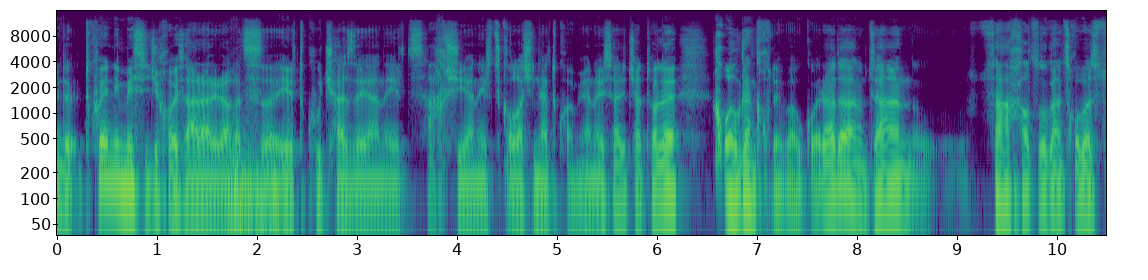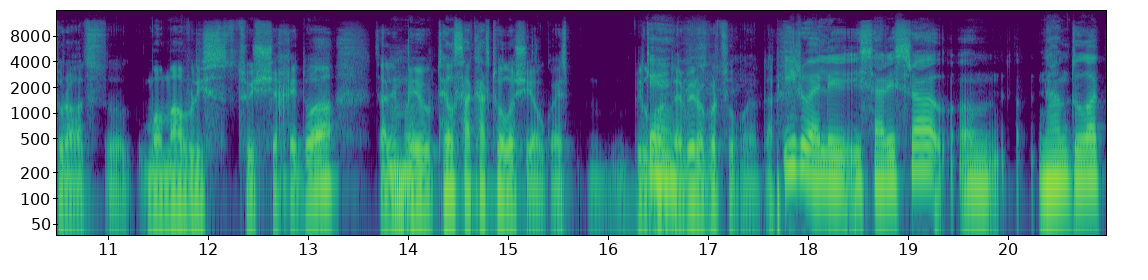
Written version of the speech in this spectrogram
იმიტომ თქვენი მესიჯი ხო ეს არ არის რაღაც ერთ ქუჩაზე ან ერთ სახში ან ერთ სკოლაში ნათქვამი. ანუ ეს არის ჩათვალე ყველგან ხდება უკვე რა და ანუ ძალიან საახალწლო განწყობაც თუ რაღაც მომავლისთვის შეხედვა ძალიან ბევრ თელ საქართველოსია უკვე ეს ბილბორდები როგორც უყურებდა. პირველი ის არის რომ ნამდვილად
